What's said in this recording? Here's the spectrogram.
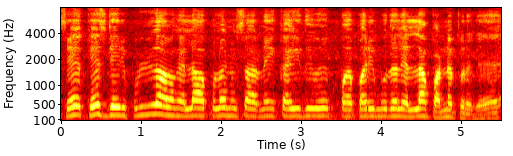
சே கேஸ் டைரி ஃபுல்லாக அவங்க எல்லா புலன் விசாரணை கைது ப பறிமுதல் எல்லாம் பண்ண பிறகு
